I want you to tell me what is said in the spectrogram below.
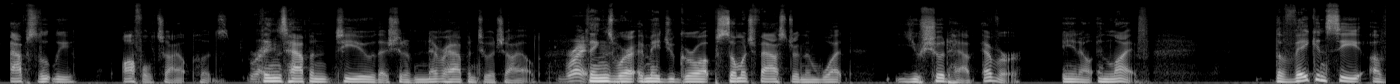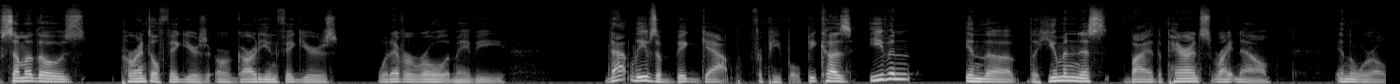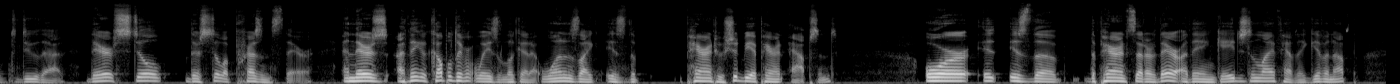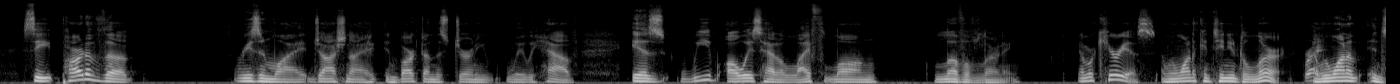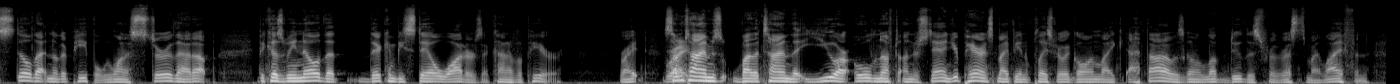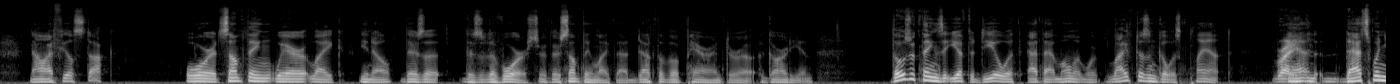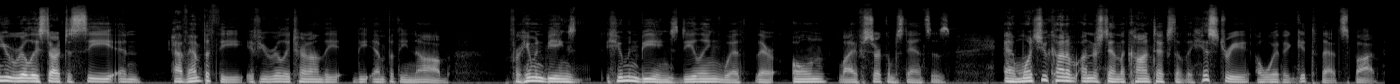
absolutely awful childhoods. Right. Things happened to you that should have never happened to a child. Right. Things where it made you grow up so much faster than what you should have ever, you know, in life. The vacancy of some of those parental figures or guardian figures whatever role it may be, that leaves a big gap for people because even in the the humanness by the parents right now in the world to do that, there's still there's still a presence there. And there's I think a couple different ways to look at it. One is like is the parent who should be a parent absent or is the the parents that are there are they engaged in life? Have they given up? See, part of the reason why Josh and I embarked on this journey the way we have is we've always had a lifelong love of learning. And we're curious and we want to continue to learn. Right. And we want to instill that in other people. We want to stir that up because we know that there can be stale waters that kind of appear. Right? Sometimes by the time that you are old enough to understand, your parents might be in a place where they're going like, I thought I was going to love to do this for the rest of my life and now I feel stuck or it's something where like you know there's a there's a divorce or there's something like that death of a parent or a, a guardian. Those are things that you have to deal with at that moment where life doesn't go as planned. Right. and that's when you really start to see and have empathy if you really turn on the the empathy knob for human beings human beings dealing with their own life circumstances. And once you kind of understand the context of the history of where they get to that spot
